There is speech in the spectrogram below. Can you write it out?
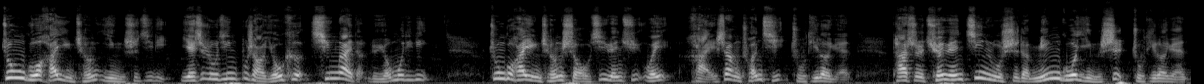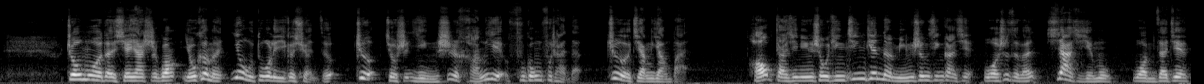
中国海影城影视基地，也是如今不少游客青睐的旅游目的地。中国海影城首期园区为海上传奇主题乐园，它是全员进入式的民国影视主题乐园。周末的闲暇时光，游客们又多了一个选择，这就是影视行业复工复产的浙江样板。好，感谢您收听今天的民生新干线，我是子文，下期节目我们再见。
